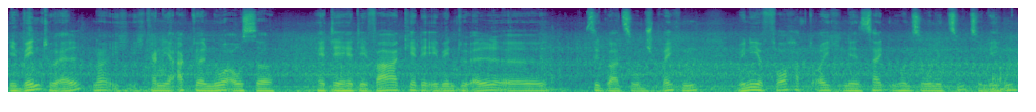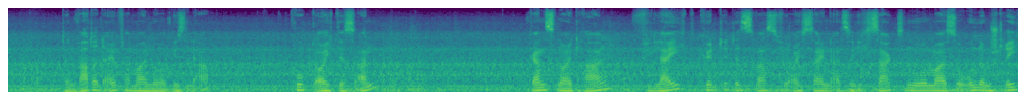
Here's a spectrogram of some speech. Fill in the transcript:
eventuell, ne, ich, ich kann ja aktuell nur aus der hätte, hätte, Fahrradkette eventuell äh, Situation sprechen. Wenn ihr vorhabt, euch eine Seitenkonsole zuzulegen, dann wartet einfach mal nur ein bisschen ab. Guckt euch das an. Ganz neutral vielleicht könnte das was für euch sein. Also ich sag's nur mal so unterm Strich.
